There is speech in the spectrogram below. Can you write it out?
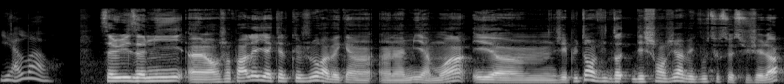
Yellow. Salut les amis, alors j'en parlais il y a quelques jours avec un, un ami à moi et euh, j'ai plutôt envie d'échanger avec vous sur ce sujet-là.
